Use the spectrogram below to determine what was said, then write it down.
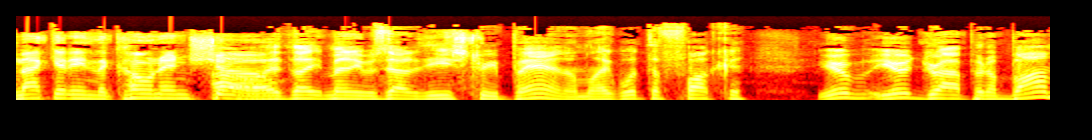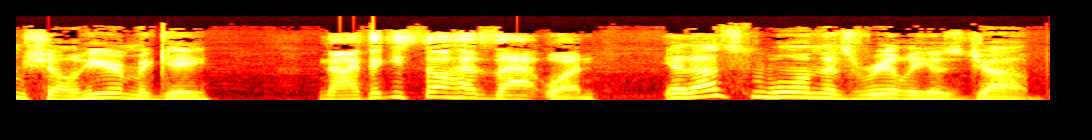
Not getting the Conan oh, show. Oh, I thought you meant he was out of the East Street Band. I'm like, what the fuck? You're you're dropping a bombshell here, McGee. No, I think he still has that one. Yeah, that's the one that's really his job.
